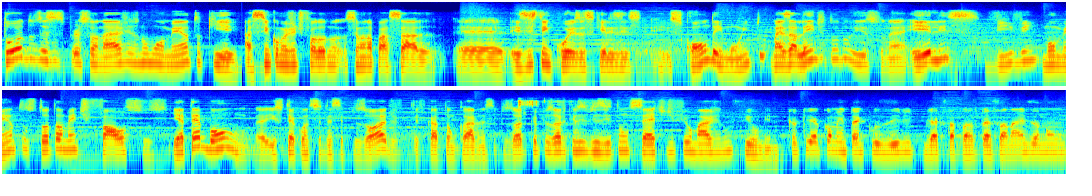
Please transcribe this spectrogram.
todos esses personagens num momento que, assim como a gente falou no, semana passada, é, existem coisas que eles es- escondem muito, mas além de tudo isso, né, eles vivem momentos totalmente falsos. E é até bom é, isso ter acontecido nesse episódio, ter ficado tão claro nesse episódio, que é o episódio que eles visitam um set de filmagem num filme. Né? Que eu queria comentar, inclusive, já que você tá falando dos personagens, eu não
